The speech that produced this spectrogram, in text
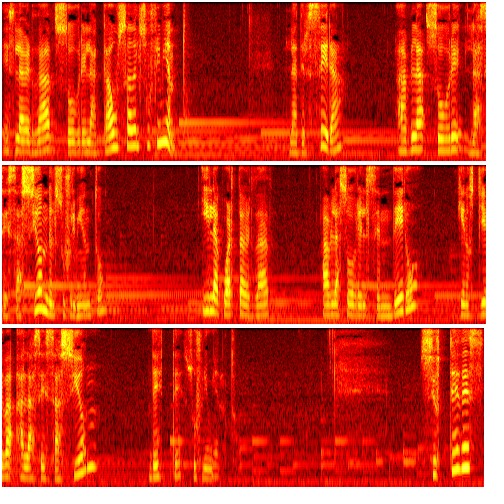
es la verdad sobre la causa del sufrimiento. La tercera habla sobre la cesación del sufrimiento y la cuarta verdad habla sobre el sendero que nos lleva a la cesación de este sufrimiento. Si ustedes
